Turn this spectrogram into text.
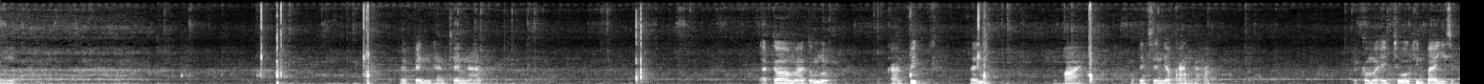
นี้ ให้เป็นแทนเทนนะครับ แล้วก็มากำหนดการฟิกเส้นปลายเป็นเส้นเดียวกันนะครับ แล้วก็มา extrude ขึ้นไป 25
